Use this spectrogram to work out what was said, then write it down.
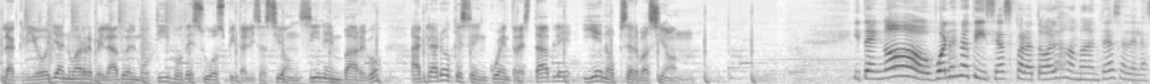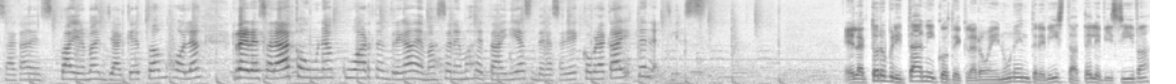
la criolla no ha revelado el motivo de su hospitalización, sin embargo, aclaró que se encuentra estable y en observación. Y tengo buenas noticias para todos los amantes de la saga de Spider-Man, ya que Tom Holland regresará con una cuarta entrega. Además, tenemos detalles de la serie Cobra Kai de Netflix. El actor británico declaró en una entrevista televisiva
